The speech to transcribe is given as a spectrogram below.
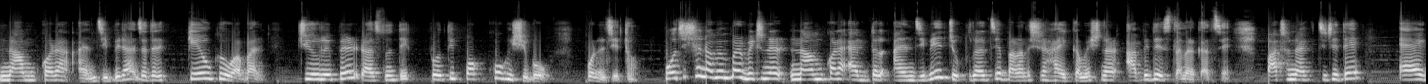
নামকরা আইনজীবীরা, যাদের কেউ কেউ আবার টিউলিপের রাজনৈতিক প্রতিপক্ষ হিসেবেও পরিচিত। পঁচিশে নভেম্বর ব্রিটেনের নাম করা একদল আইনজীবী যুক্তরাজ্যে বাংলাদেশের হাই কমিশনার আবিদে ইসলামের কাছে পাঠানো এক চিঠিতে এক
